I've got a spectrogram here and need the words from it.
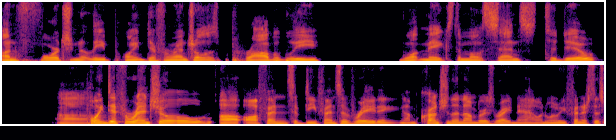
unfortunately, point differential is probably what makes the most sense to do. Um, Point differential, uh, offensive, defensive rating. I'm crunching the numbers right now, and when we finish this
